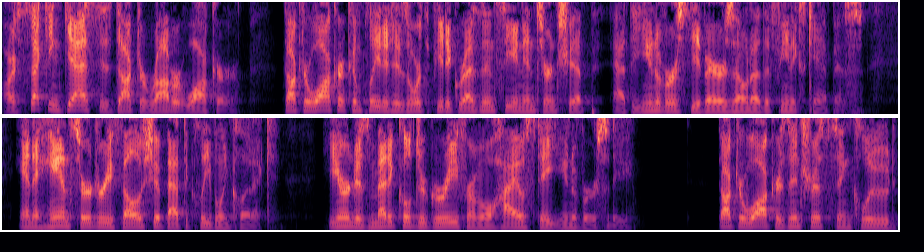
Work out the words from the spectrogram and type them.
Our second guest is Dr. Robert Walker. Dr. Walker completed his orthopedic residency and internship at the University of Arizona, the Phoenix campus, and a hand surgery fellowship at the Cleveland Clinic. He earned his medical degree from Ohio State University. Dr. Walker's interests include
